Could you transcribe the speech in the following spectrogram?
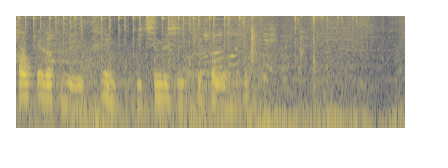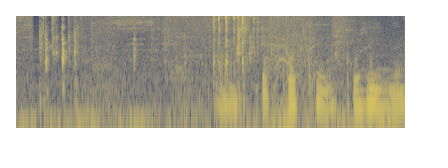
타워 깨져가지고 이 트림 미친듯이 쫓아오는데? 또 보태, 보세 있네.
